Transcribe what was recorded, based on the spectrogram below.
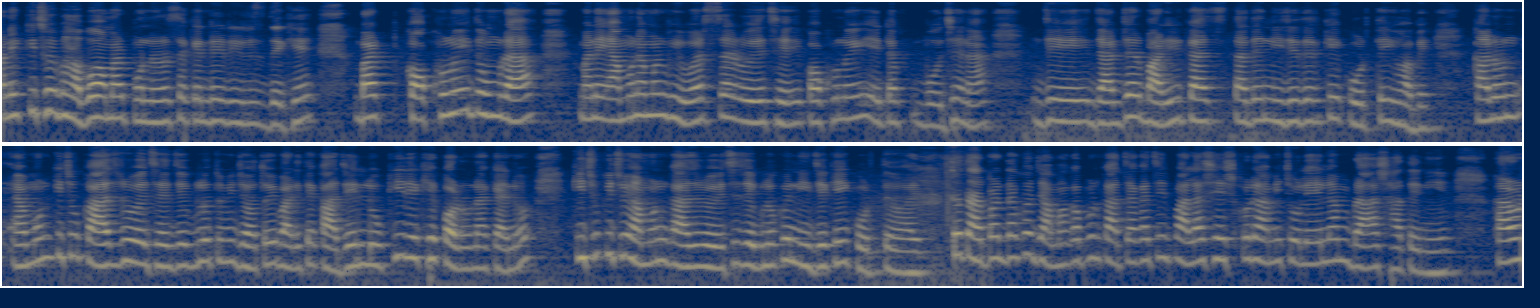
অনেক কিছুই ভাবো আমার পনেরো সেকেন্ডের রিলস দেখে বাট কখনোই তোমরা মানে এমন এমন ভিউয়ার্সরা রয়েছে, কখনোই এটা বোঝে না যে যার যার বাড়ির কাজ তাদের নিজেদেরকে করতেই হবে। কারণ এমন কিছু কাজ রয়েছে যেগুলো তুমি যতই বাড়িতে কাজের লোকই রেখে করো না কেন, কিছু কিছু এমন কাজ রয়েছে যেগুলোকে নিজেকেই করতে হয়। তো তারপর দেখো জামা কাপড় কাচাকাচির পালা শেষ করে আমি চলে এলাম ব্রাশ হাতে নিয়ে। কারণ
